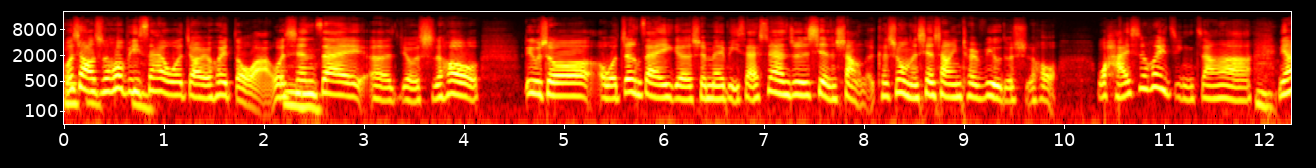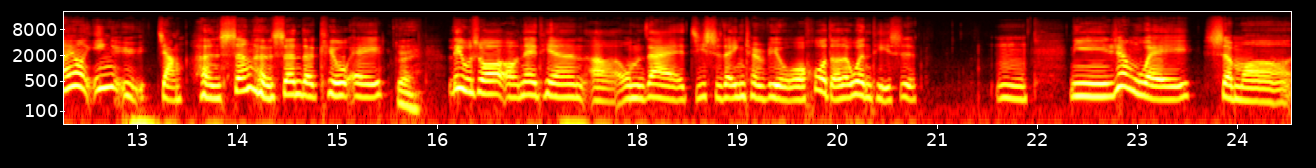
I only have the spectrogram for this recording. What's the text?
我小时候比赛，我脚也会抖啊。我现在呃，有时候，例如说，我正在一个选美比赛，虽然就是线上的，可是我们线上 interview 的时候。我还是会紧张啊！你要用英语讲很深很深的 Q&A，对，例如说哦，那天呃，我们在即时的 interview，我获得的问题是，嗯，你认为什么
